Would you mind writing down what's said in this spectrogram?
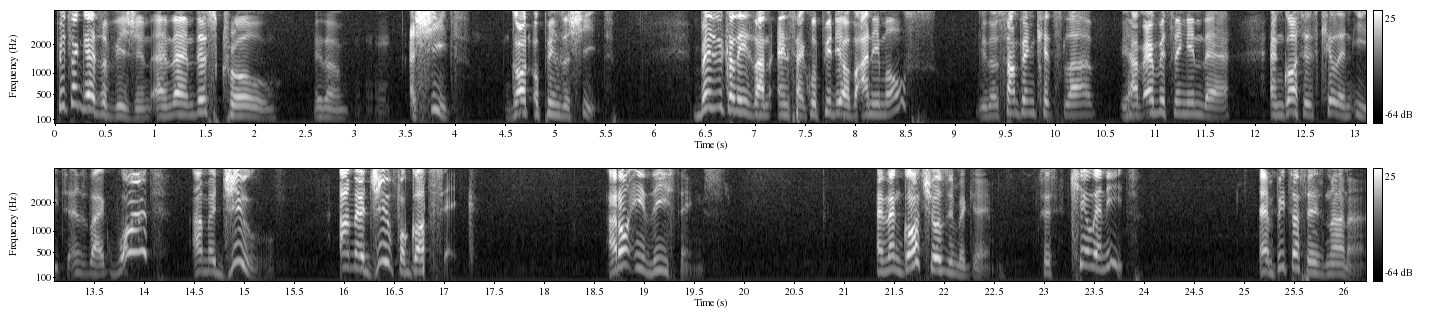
Peter gets a vision, and then this scroll, you know, a sheet. God opens a sheet. Basically, it's an encyclopedia of animals, you know, something kids love. You have everything in there. And God says, kill and eat. And it's like, what? I'm a Jew. I'm a Jew for God's sake. I don't eat these things. And then God shows him again. He Says, kill and eat. And Peter says, Nana,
